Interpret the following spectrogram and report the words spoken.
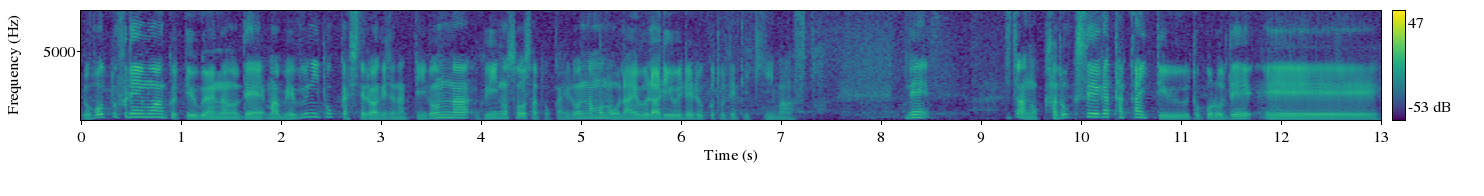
ロボットフレームワークっていうぐらいなので、まあ、ウェブに特化してるわけじゃなくていろんな GUI の操作とかいろんなものをライブラリを入れることでできますと。で実はあの可読性が高いっていうところで、え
